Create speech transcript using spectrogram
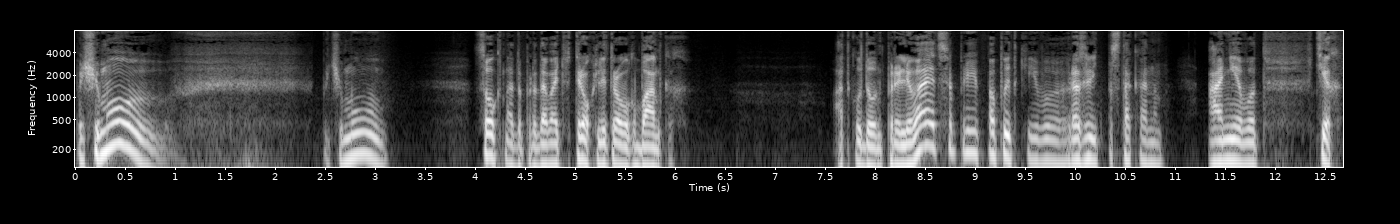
Почему, почему сок надо продавать в трехлитровых банках? Откуда он проливается при попытке его разлить по стаканам, а не вот в тех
